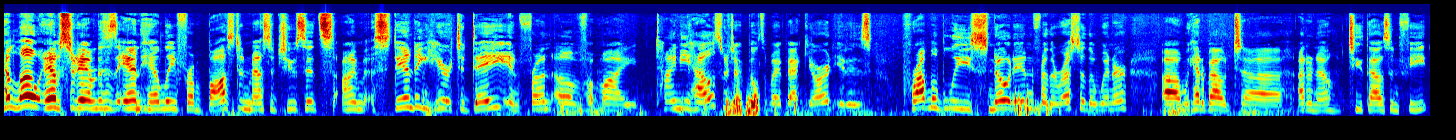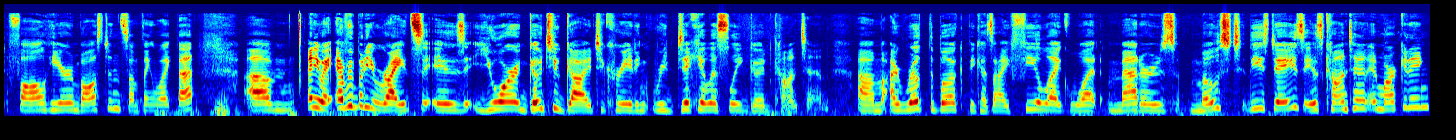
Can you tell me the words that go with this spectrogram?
Hello, Amsterdam. This is Ann Handley from Boston, Massachusetts. I'm standing here today in front of my tiny house, which I built in my backyard. It is probably snowed in for the rest of the winter. Um, we had about, uh, I don't know, 2,000 feet fall here in Boston, something like that. Um, anyway, Everybody Writes is your go to guide to creating ridiculously good content. Um, I wrote the book because I feel like what matters most these days is content and marketing.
